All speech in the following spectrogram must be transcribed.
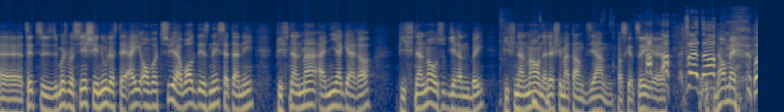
Euh, tu moi, je me souviens chez nous, c'était Hey, on va-tu à Walt Disney cette année? Puis finalement, à Niagara. Puis finalement, aux zoo de Granby. Puis finalement, on allait chez ma tante Diane. Parce que, tu sais. euh, J'adore. non, mais. Oui,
